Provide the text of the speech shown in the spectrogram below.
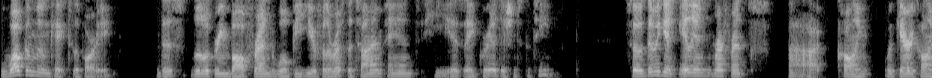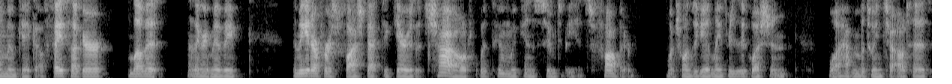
welcome Mooncake to the party. This little green ball friend will be here for the rest of the time, and he is a great addition to the team. So then we get an alien reference, uh, calling with Gary calling Mooncake a face hugger. Love it. Another great movie. Then we get our first flashback to Gary as a child, with whom we can assume to be his father, which once again leads me to the question what happened between childhood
